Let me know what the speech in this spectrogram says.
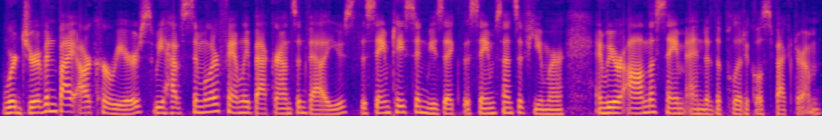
We're driven by our careers. We have similar family backgrounds and values, the same taste in music, the same sense of humor, and we were on the same end of the political spectrum.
